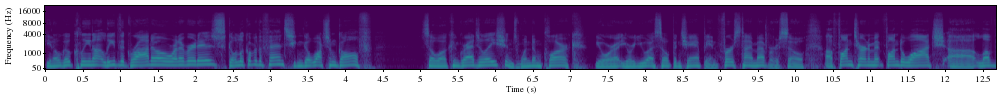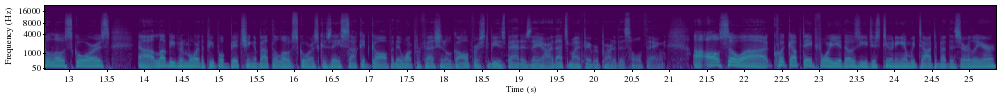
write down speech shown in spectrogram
you know, go clean out, leave the grotto or whatever it is. Go look over the fence. You can go watch some golf. So, uh, congratulations, Wyndham Clark, your uh, your U.S. Open champion, first time ever. So, a fun tournament, fun to watch. Uh, love the low scores. Uh, love even more the people bitching about the low scores because they suck at golf and they want professional golfers to be as bad as they are. That's my favorite part of this whole thing. Uh, also, uh, quick update for you, those of you just tuning in. We talked about this earlier.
